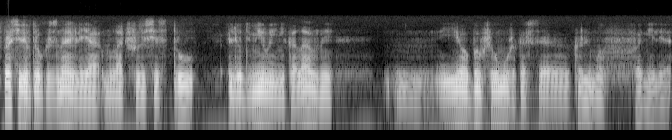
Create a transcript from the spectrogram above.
Спросили вдруг, знаю ли я младшую сестру Людмилы Николаевны, ее бывшего мужа, кажется, Крымов фамилия,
